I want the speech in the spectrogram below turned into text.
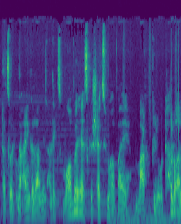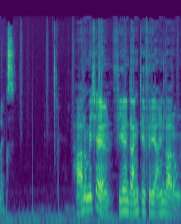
dazu habe ich mir eingeladen den Alex Morbe. Er ist Geschäftsführer bei Marktpilot. Hallo Alex. Hallo Michael, vielen Dank dir für die Einladung.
